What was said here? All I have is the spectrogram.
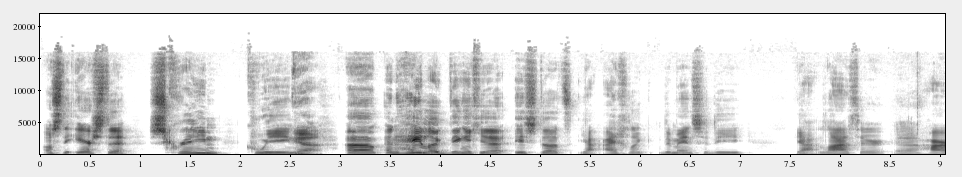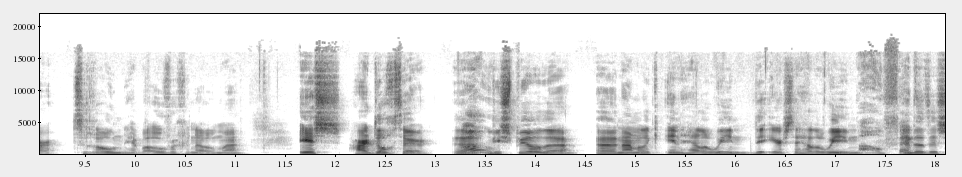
als de eerste Scream Queen. Ja. Eh, een heel leuk dingetje is dat, ja, eigenlijk de mensen die ja, later eh, haar troon hebben overgenomen, is haar dochter. Eh, Oh. Die speelde eh, namelijk in Halloween, de eerste Halloween. Oh, vet. En dat is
